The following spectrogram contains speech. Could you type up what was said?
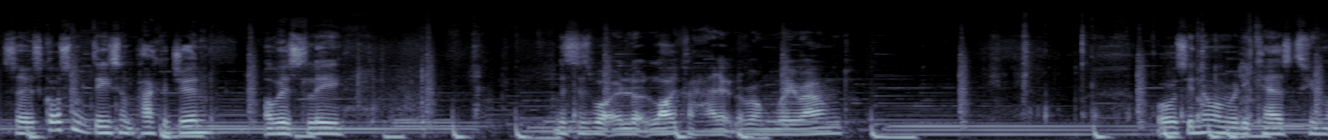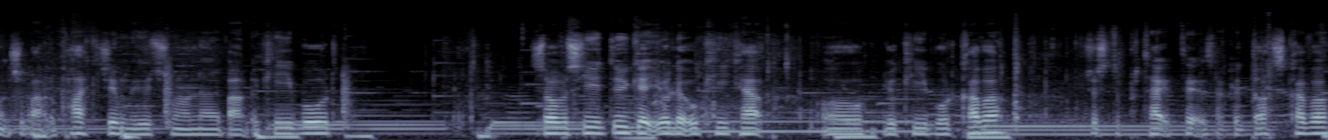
So it's got some decent packaging obviously this is what it looked like. I had it the wrong way around. Obviously no one really cares too much about the packaging. We just want to know about the keyboard. So obviously you do get your little keycap or your keyboard cover just to protect it. It's like a dust cover.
